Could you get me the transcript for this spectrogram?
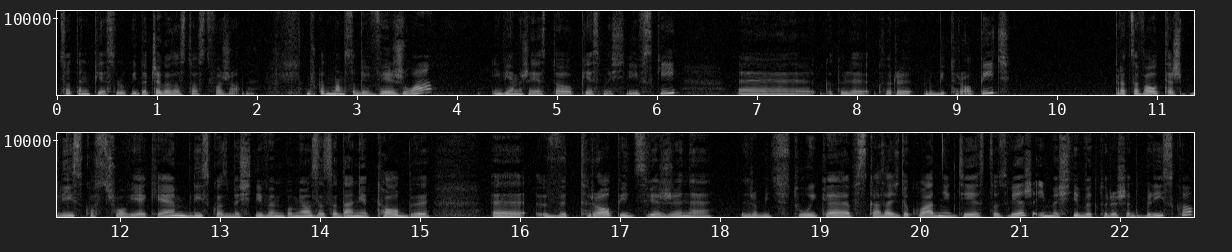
co ten pies lubi, do czego został stworzony. Na przykład mam sobie wyżła i wiem, że jest to pies myśliwski, e, który, który lubi tropić. Pracował też blisko z człowiekiem, blisko z myśliwym, bo miał za zadanie to, by wytropić zwierzynę, zrobić stójkę, wskazać dokładnie, gdzie jest to zwierzę i myśliwy, który szedł blisko,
